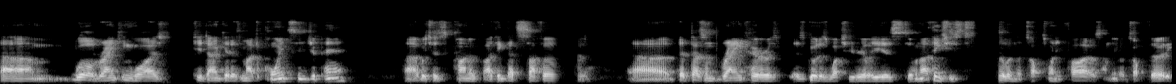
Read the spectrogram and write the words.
Um, world ranking wise, you don't get as much points in Japan. uh, which is kind of I think that's suffered. Uh, that doesn't rank her as, as good as what she really is still, and I think she's still in the top 25 or something or top 30.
